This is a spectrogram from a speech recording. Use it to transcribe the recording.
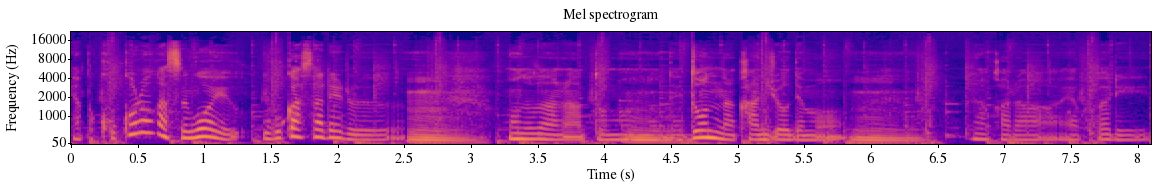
やっぱ心がすごい動かされるうんものだなと思うので、うん。どんな感情でも。うん。だからやっぱり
